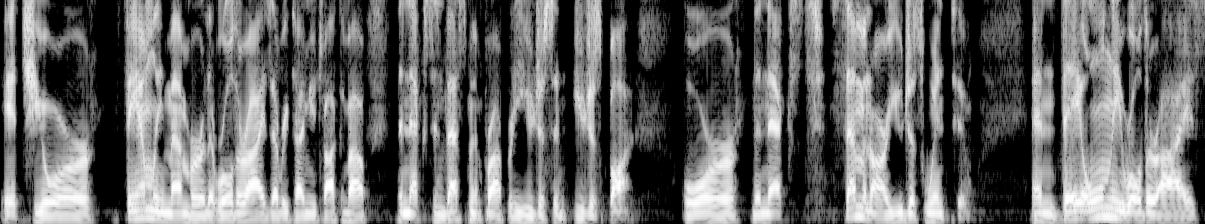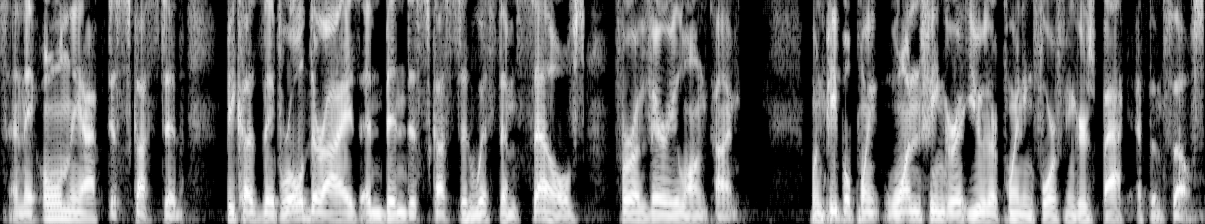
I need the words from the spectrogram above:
It's your family member that roll their eyes every time you talk about the next investment property you just you just bought or the next seminar you just went to. And they only roll their eyes and they only act disgusted because they've rolled their eyes and been disgusted with themselves for a very long time. When people point one finger at you, they're pointing four fingers back at themselves.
